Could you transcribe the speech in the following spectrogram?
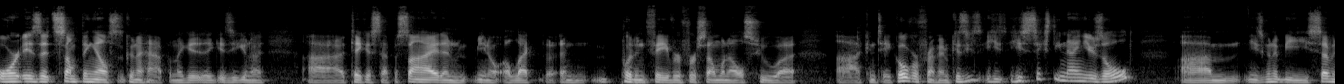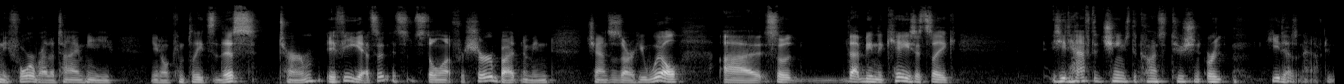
or is it something else is going to happen? Like, is he going to uh, take a step aside and you know elect and put in favor for someone else who uh, uh, can take over from him? Because he's, he's he's 69 years old. Um, he's going to be 74 by the time he you know completes this term if he gets it. It's still not for sure, but I mean, chances are he will. Uh, so that being the case, it's like he'd have to change the constitution or he doesn't have to.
